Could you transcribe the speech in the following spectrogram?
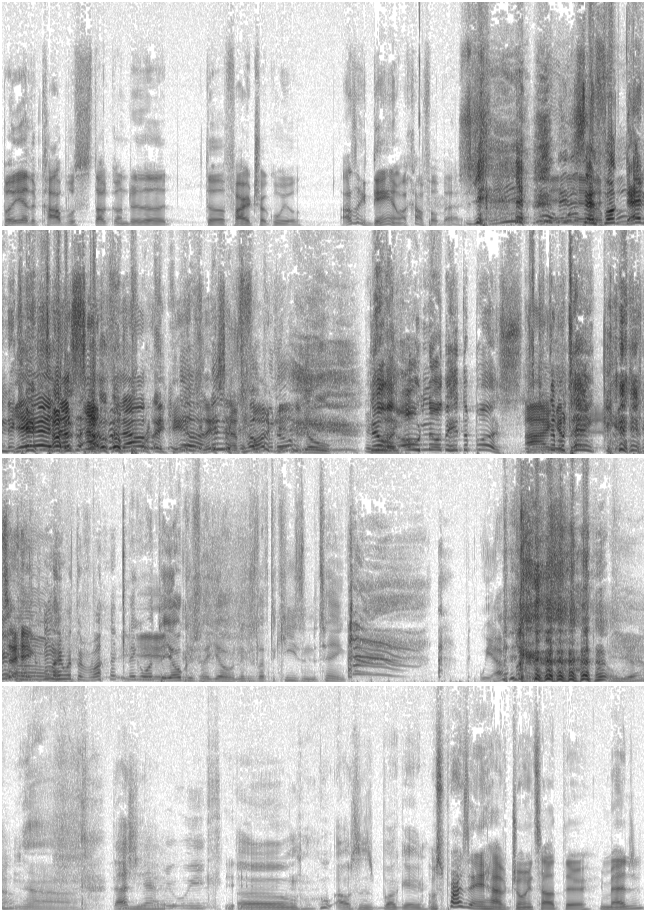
but yeah, the cop was stuck under the the fire truck wheel. I was like, damn, I kind of felt bad. Yeah. they just said fuck that nigga. they Yeah, that's stop after him. that. I was like, damn. They said fuck it. Yo, They're like, oh no, they hit the bus. Ah, I Let's get get them a tank. tank. I'm like, what the fuck? nigga went to Jokic like, yo, niggas left the keys in the tank. We out. Yeah. Nah. That shit had me weak. Um, who else is bugging? I'm surprised they didn't have joints out there. Imagine.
